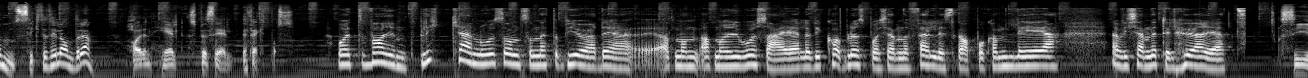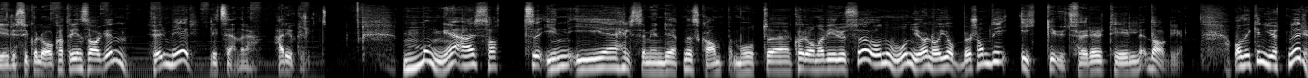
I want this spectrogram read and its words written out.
ansiktet til andre har en helt spesiell effekt på oss. Og et varmt blikk er noe sånn som nettopp gjør det at man, at man roer seg, eller vi kobler oss på å kjenne fellesskap og kan le. Vi kjenner tilhørighet. Sier psykolog Katrin Sagen. Hør mer litt senere her i Ukeslutt. Mange er satt inn i helsemyndighetenes kamp mot eh, koronaviruset, og noen gjør nå jobber som de ikke utfører til daglig. Anniken Jøtner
